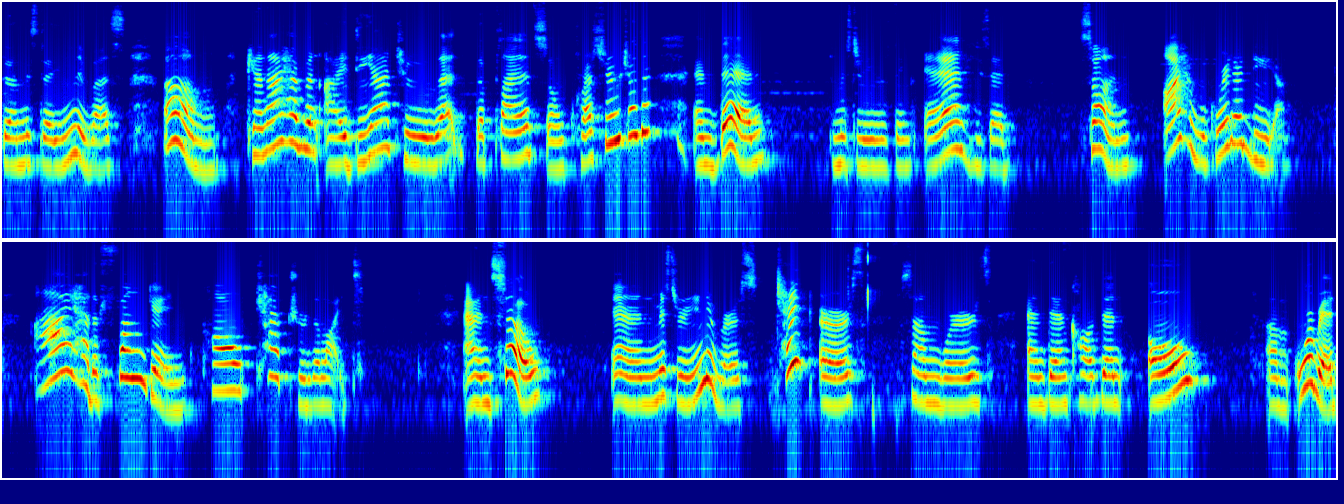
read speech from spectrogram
the Mr. Universe, um, can I have an idea to let the planets don't into each other? And then Mr. Universe thinks, and he said, Son, I have a great idea. I had a fun game called Capture the Light. And so, and Mr. Universe take Earth some words and then call them O um, orbit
